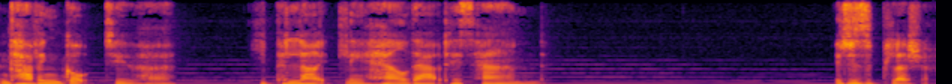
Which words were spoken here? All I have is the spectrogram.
And having got to her, he politely held out his hand. It is a pleasure,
